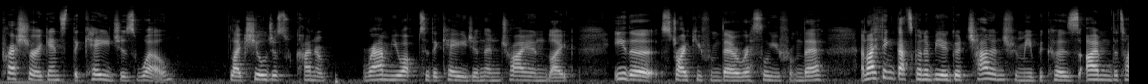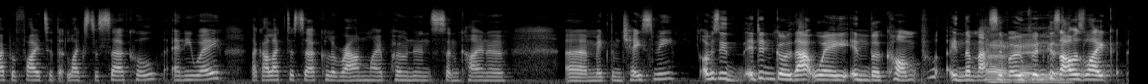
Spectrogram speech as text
pressure against the cage as well. Like she'll just kind of ram you up to the cage and then try and like either strike you from there or wrestle you from there. And I think that's going to be a good challenge for me because I'm the type of fighter that likes to circle anyway. Like I like to circle around my opponents and kind of uh, make them chase me. Obviously, it didn't go that way in the comp in the massive Okay, open because yeah. I was like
